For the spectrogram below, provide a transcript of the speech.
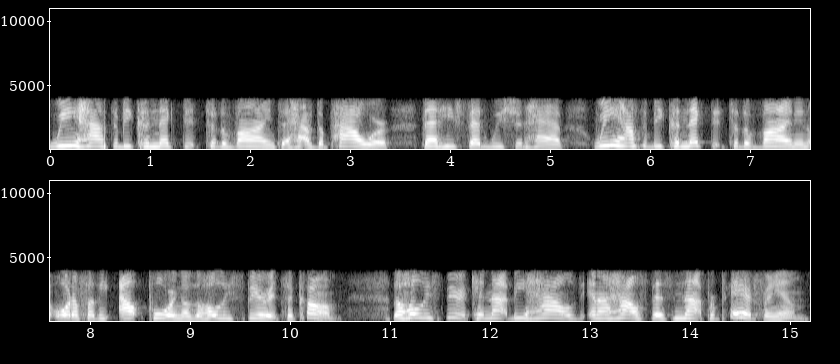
We have to be connected to the vine to have the power that he said we should have. We have to be connected to the vine in order for the outpouring of the Holy Spirit to come. The Holy Spirit cannot be housed in a house that's not prepared for him.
